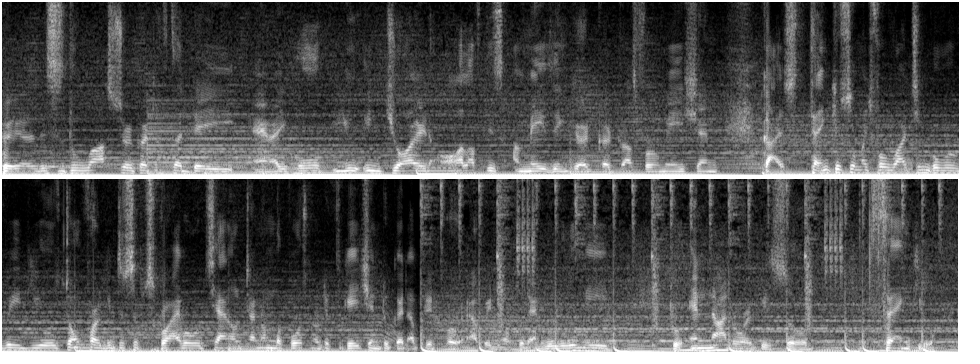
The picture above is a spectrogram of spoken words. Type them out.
this is the last haircut of the day and i hope you enjoyed all of this amazing haircut transformation. Guys thank you so much for watching our videos. Don't forget to subscribe our channel turn on the post notification to get update for every new and we will meet to another episode. Thank you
